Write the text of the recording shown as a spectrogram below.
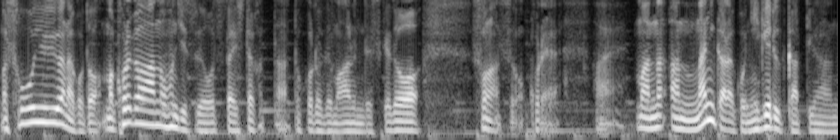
まあそういうようなこと。まあこれがあの本日お伝えしたかったところでもあるんですけど、そうなんですよ、これ。はい。まあ、な、あの、何からこう逃げるかっていうような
